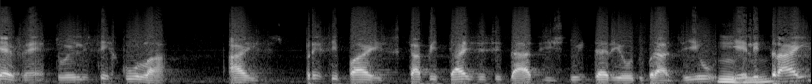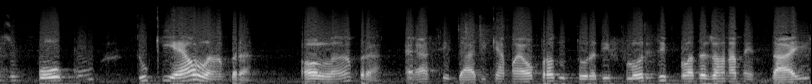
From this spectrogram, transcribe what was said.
evento ele circula as principais capitais e cidades do interior do Brasil Uhum. e ele traz um pouco do que é Olambra. Olambra é a cidade que é a maior produtora de flores e plantas ornamentais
